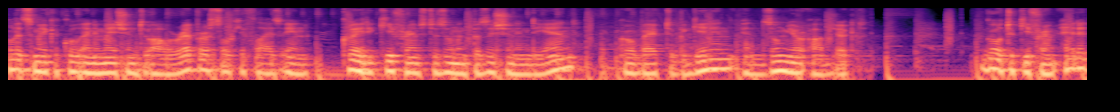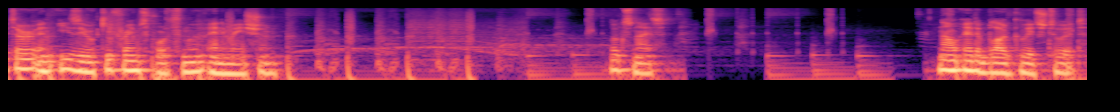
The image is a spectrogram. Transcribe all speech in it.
Let's make a cool animation to our rapper so he flies in. Create a keyframes to zoom in position in the end, go back to beginning and zoom your object. Go to keyframe editor and ease your keyframes for smooth animation. Looks nice. Now add a block glitch to it.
